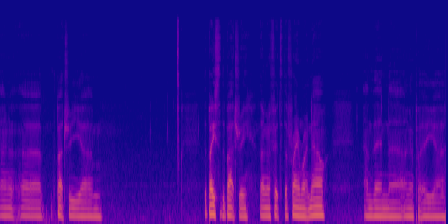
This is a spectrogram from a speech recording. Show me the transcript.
uh, uh battery um, the base of the battery that I'm going to fit to the frame right now and then uh, I'm going to put a uh,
